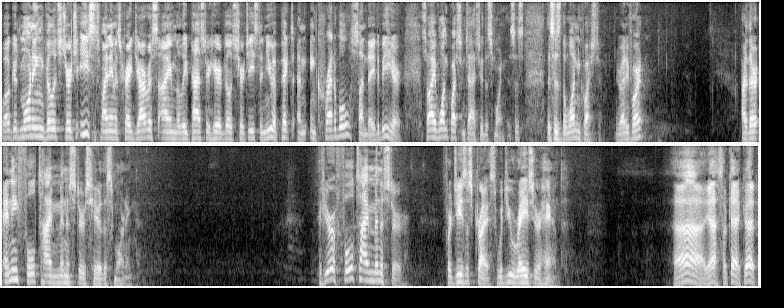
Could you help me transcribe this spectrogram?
Well, good morning, Village Church East. My name is Craig Jarvis. I am the lead pastor here at Village Church East, and you have picked an incredible Sunday to be here. So I have one question to ask you this morning. This is, this is the one question. You ready for it? Are there any full time ministers here this morning? If you're a full time minister for Jesus Christ, would you raise your hand? Ah, yes. Okay, good.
